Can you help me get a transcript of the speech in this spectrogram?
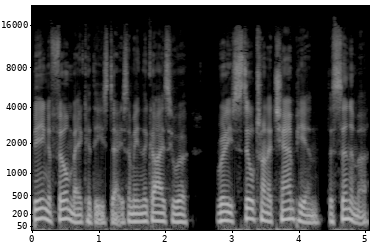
being a filmmaker these days. I mean, the guys who are really still trying to champion the cinema,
